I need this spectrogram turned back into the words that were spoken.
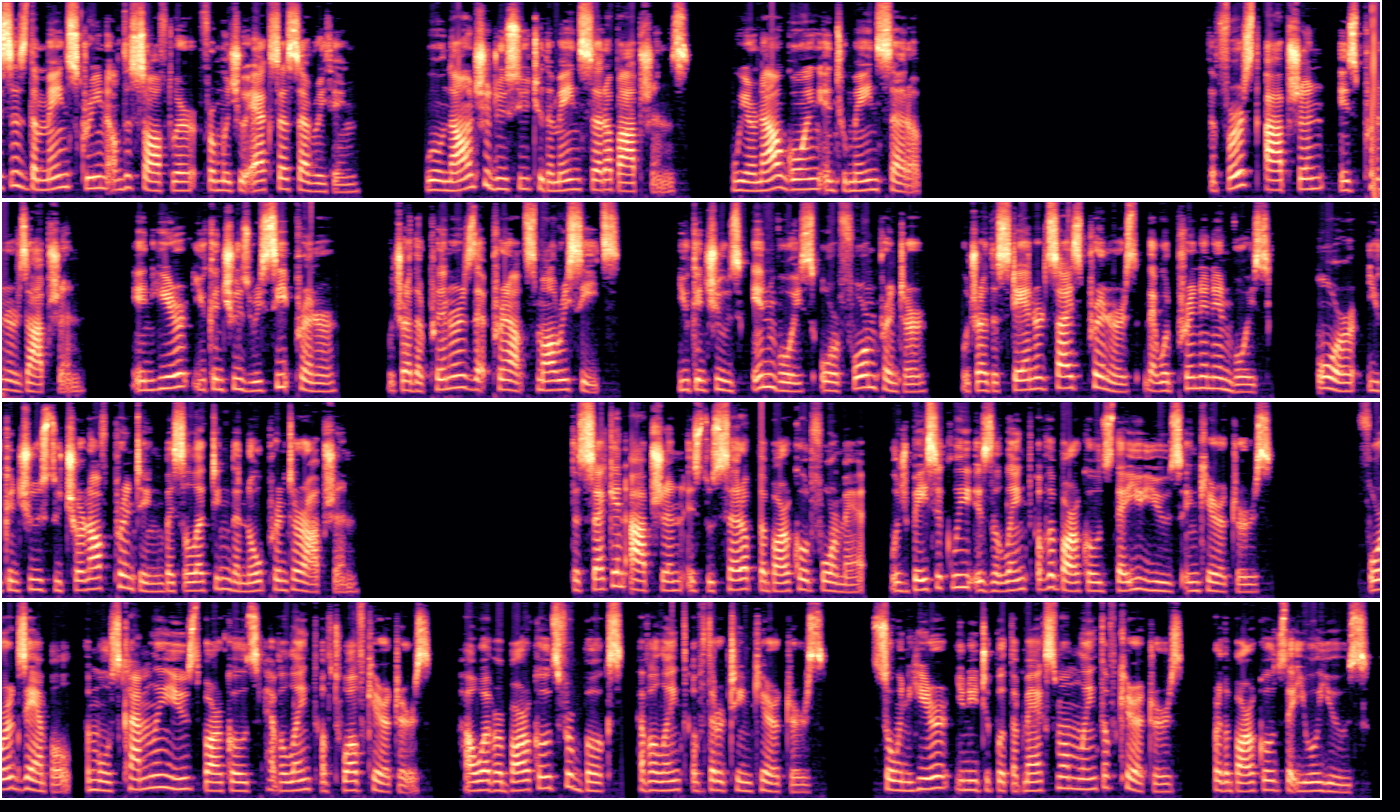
This is the main screen of the software from which you access everything. We will now introduce you to the main setup options. We are now going into main setup. The first option is printers option. In here, you can choose receipt printer, which are the printers that print out small receipts. You can choose invoice or form printer, which are the standard size printers that would print an invoice, or you can choose to turn off printing by selecting the no printer option. The second option is to set up the barcode format, which basically is the length of the barcodes that you use in characters. For example, the most commonly used barcodes have a length of 12 characters. However, barcodes for books have a length of 13 characters. So in here, you need to put the maximum length of characters for the barcodes that you will use.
